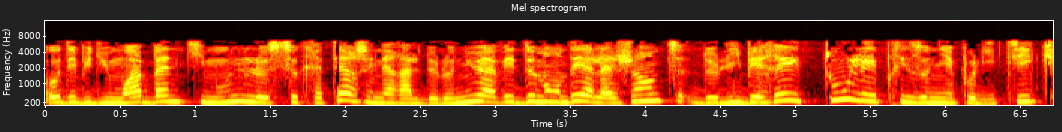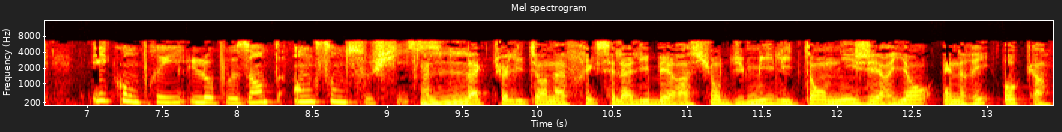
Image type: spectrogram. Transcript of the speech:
Au début du mois, Ban Ki-moon, le secrétaire général de l'ONU, avait demandé à la junte de libérer tous les prisonniers politiques y compris l'opposante Aung San Suu Kyi. L'actualité en Afrique, c'est la libération du militant nigérian Henry Oka.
